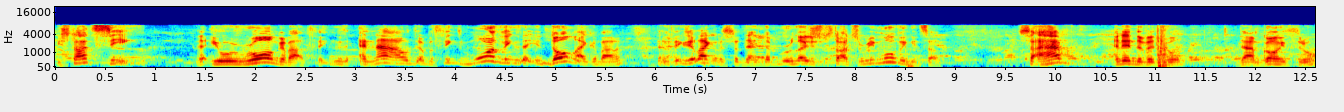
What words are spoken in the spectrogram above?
you start seeing that you were wrong about things, and now there were things, more things that you don't like about him than things you like about him. So then the relationship starts removing itself. So I have an individual that I'm going through,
